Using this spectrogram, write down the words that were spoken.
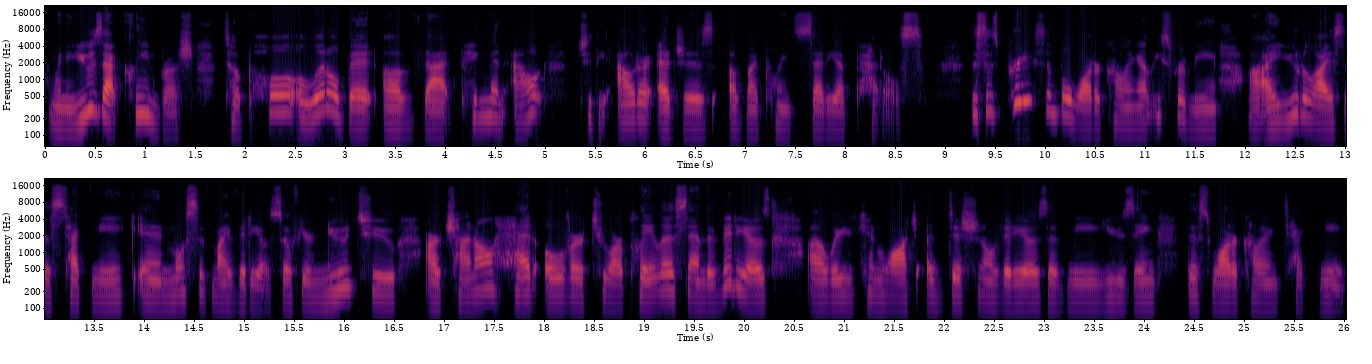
I'm going to use that clean brush to pull a little bit of that pigment out to the outer edges of my poinsettia petals. This is pretty simple watercoloring, at least for me. Uh, I utilize this technique in most of my videos. So if you're new to our channel, head over to our playlist and the videos uh, where you can watch additional videos of me using this watercoloring technique.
